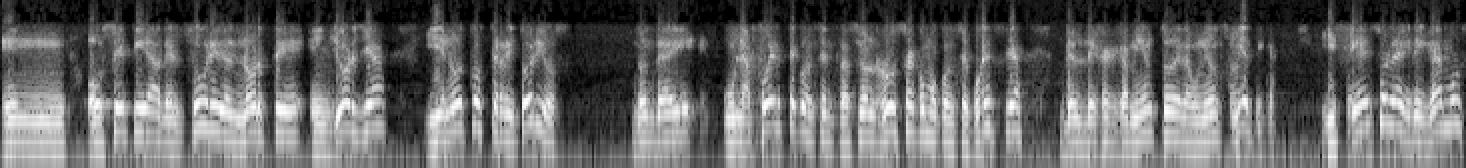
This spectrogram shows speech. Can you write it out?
en Osetia del Sur y del Norte, en Georgia y en otros territorios donde hay una fuerte concentración rusa como consecuencia del dejamiento de la Unión Soviética. Y si a eso le agregamos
